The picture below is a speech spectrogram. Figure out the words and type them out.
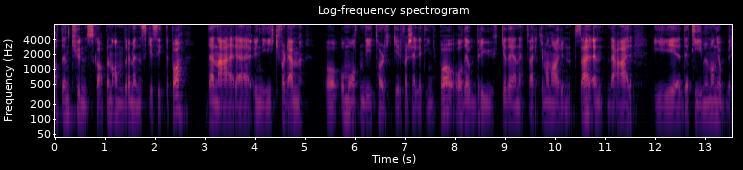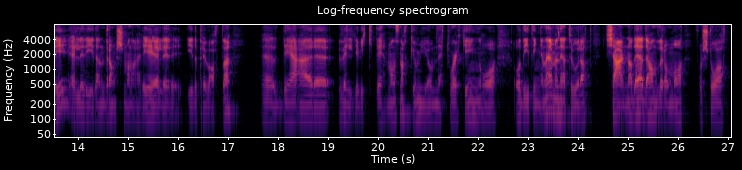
at den kunnskapen andre mennesker sitter på, den er eh, unik for dem. Og, og, måten de tolker forskjellige ting på, og det å bruke det nettverket man har rundt seg, enten det er i det teamet man jobber i, eller i den bransjen man er i, eller i det private, Eh, det er eh, veldig viktig. Man snakker jo mye om networking og, og, de tingene, men jeg tror at kjernen av det, det handler om å forstå at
